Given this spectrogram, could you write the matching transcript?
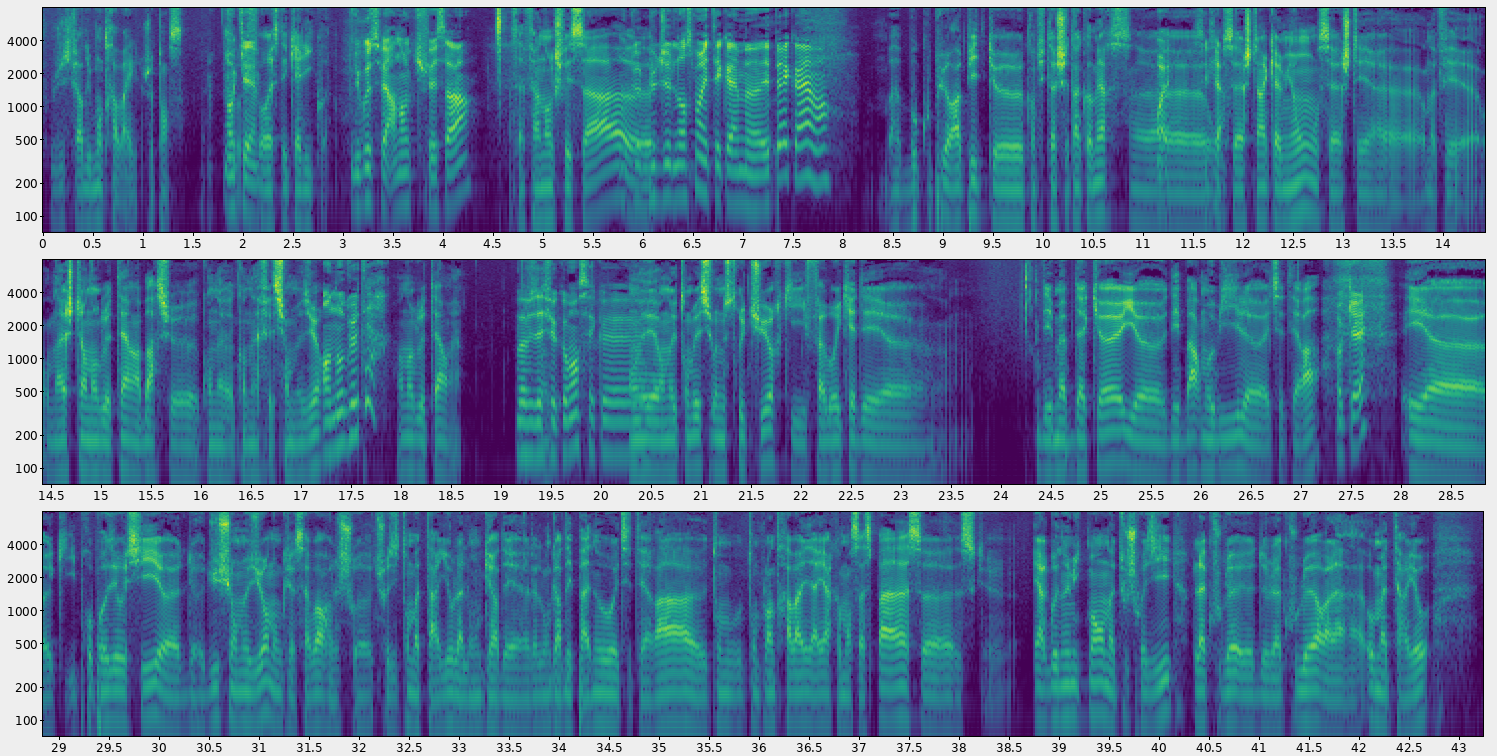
faut juste faire du bon travail, je pense. Faut, Ok. faut rester quali quoi. Du coup, ça fait un an que tu fais ça. Ça fait un an que je fais ça. Donc, le euh, budget de lancement était quand même euh, épais quand même. Hein. Bah, beaucoup plus rapide que quand tu t'achètes un commerce. Euh, Ouais, on s'est acheté un camion, on s'est acheté, euh, on a fait, on a acheté en Angleterre un bar qu'on a qu'on a fait sur mesure. En Angleterre? En Angleterre, ouais. Bah vous avez fait comment? C'est que. On est on est tombé sur une structure qui fabriquait des euh, des meubles d'accueil, euh, des bars mobiles, euh, etc. Ok. Et euh, qui proposait aussi de- du sur mesure, donc à savoir cho- choisis ton matériau, la longueur des la longueur des panneaux, etc. Ton, ton plan de travail derrière, comment ça se passe. ce que- ergonomiquement, on a tout choisi, la couleur de la couleur à la- au matériau,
